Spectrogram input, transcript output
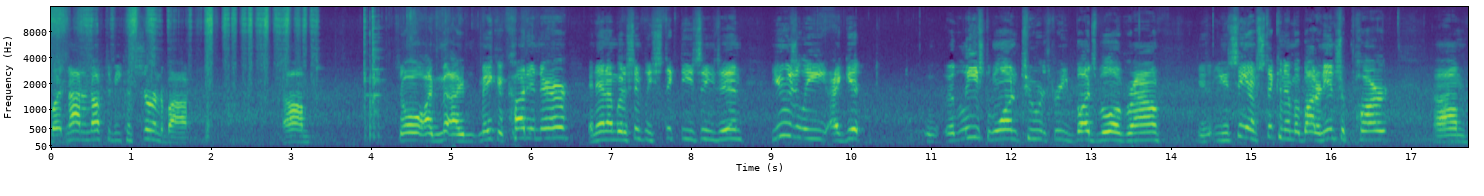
but not enough to be concerned about. Um, so I, I make a cut in there, and then I'm going to simply stick these things in. Usually I get at least one, two, or three buds below ground. You, you can see I'm sticking them about an inch apart. Um,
